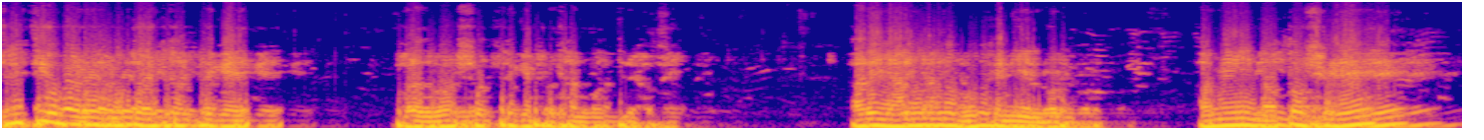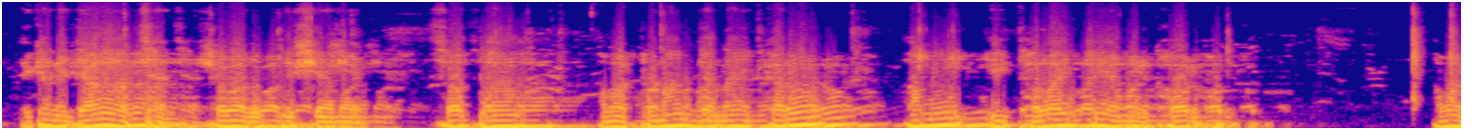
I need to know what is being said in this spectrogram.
তৃতীয়বারের মতো এখান থেকে ভারতবর্ষ থেকে প্রধানমন্ত্রী হবে। আর এই আন্দোলন নিয়ে লড়ব। আমি নত শিরে এখানে যারা আছেন, সবার উদ্দেশ্যে আমার শ্রদ্ধা, আমার প্রণাম জানাই। কারণ আমি এই আমার ঘর হবে। আমার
